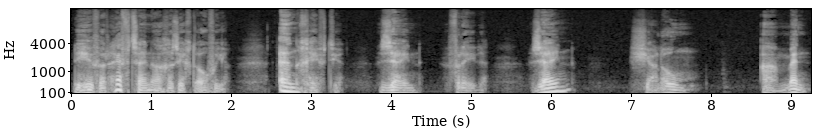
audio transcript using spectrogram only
De Heer verheft zijn aangezicht over je en geeft je zijn vrede, zijn shalom. Amen.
